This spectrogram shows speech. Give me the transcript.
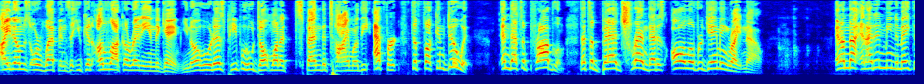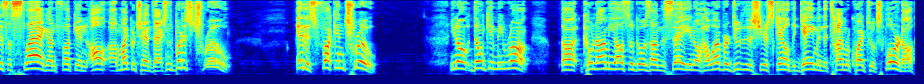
items or weapons that you can unlock already in the game? You know who it is? People who don't want to spend the time or the effort to fucking do it. And that's a problem. That's a bad trend that is all over gaming right now. And I'm not, and I didn't mean to make this a slag on fucking all uh, microtransactions, but it's true. It is fucking true. You know, don't get me wrong. Uh, Konami also goes on to say, you know, however, due to the sheer scale of the game and the time required to explore it all,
